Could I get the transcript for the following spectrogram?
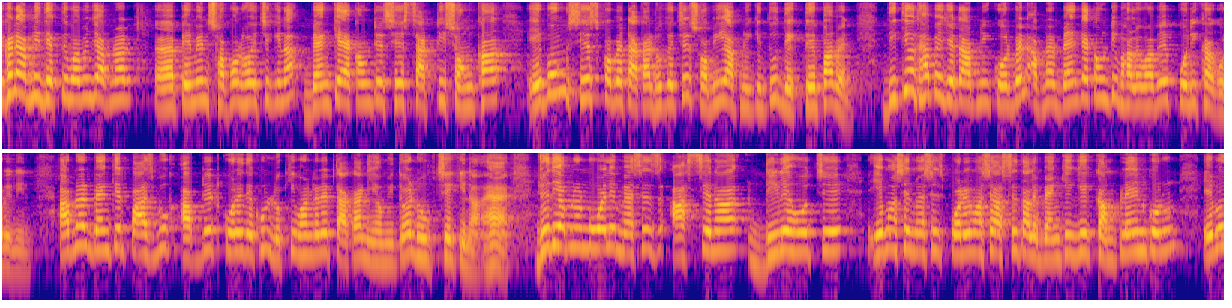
এখানে আপনি দেখতে পাবেন যে আপনার পেমেন্ট সফল হয়েছে কিনা ব্যাংকে অ্যাকাউন্টের শেষ চারটি সংখ্যা এবং শেষ কবে টাকা ঢুকেছে সবই আপনি কিন্তু দেখতে পাবেন। দ্বিতীয় ধাপে যেটা আপনি করবেন, আপনার ব্যাংক অ্যাকাউন্টটি ভালোভাবে পরীক্ষা করে নিন। আপনার ব্যাংকের পাসবুক আপডেট করে দেখুন লক্ষ্মী ভাণ্ডারের টাকা নিয়মিত ঢুকছে কিনা হ্যাঁ। যদি আপনার মোবাইলে মেসেজ আসছে না ডিলে হচ্ছে, এ মাসের মেসেজ পরের মাসে আসছে, তাহলে ব্যাংকে গিয়ে কমপ্লেন করুন এবং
